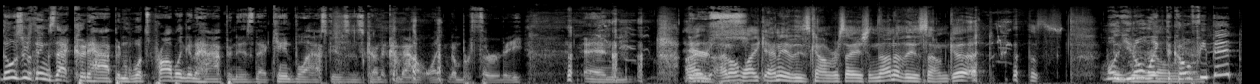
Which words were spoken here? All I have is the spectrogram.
those are things that could happen. What's probably going to happen is that Cain Velasquez is going to come out like number 30. And I, I, don't like any of these conversations. None of these sound good. well, you don't like the weird. Kofi bit?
